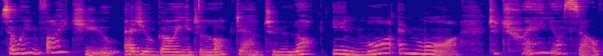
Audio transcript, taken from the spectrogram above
So we invite you as you're going into lockdown to lock in more and more to train yourself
